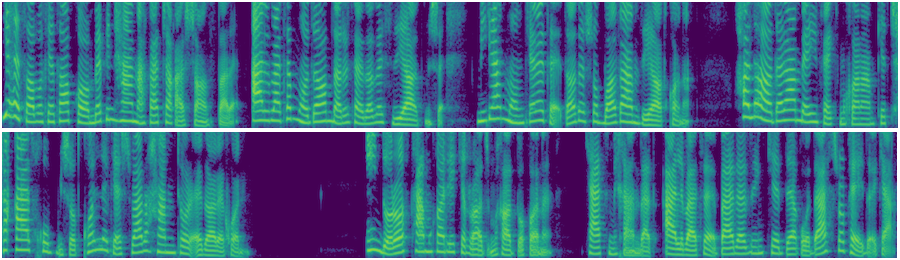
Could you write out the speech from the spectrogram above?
یه حساب و کتاب کن ببین هر نفر چقدر شانس داره. البته مدام داره تعدادش زیاد میشه. میگن ممکنه تعدادش رو بازم زیاد کنن. حالا دارم به این فکر می‌کنم که چقدر خوب می‌شد کل کشور رو همینطور اداره کنیم. این درست همون کاریه که راج می‌خواد بکنه. کت میخندد. البته بعد از اینکه دق و دست رو پیدا کرد.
